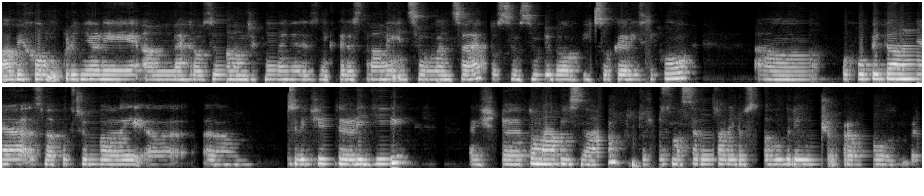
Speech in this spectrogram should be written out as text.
abychom uklidnili a nehrozilo nám, řekněme, z některé strany insolvence. To si myslím, že bylo vysoké riziko. Pochopitelně jsme potřebovali cvičit lidi, takže to má význam, protože jsme se dostali do stavu, kdy už opravdu byly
